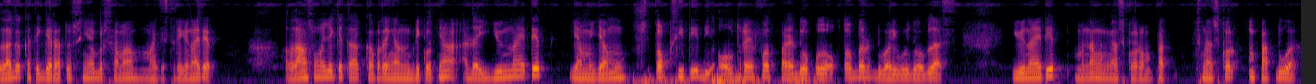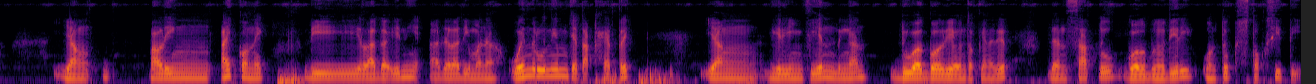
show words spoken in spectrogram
laga ke-300-nya bersama Manchester United. Langsung aja kita ke pertandingan berikutnya ada United yang menjamu Stoke City di Old Trafford pada 20 Oktober 2012. United menang dengan skor 4 dengan skor 4-2. Yang paling ikonik di laga ini adalah di mana Wayne Rooney mencetak hat-trick yang dirinciin dengan dua gol dia untuk United dan satu gol bunuh diri untuk Stoke City.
